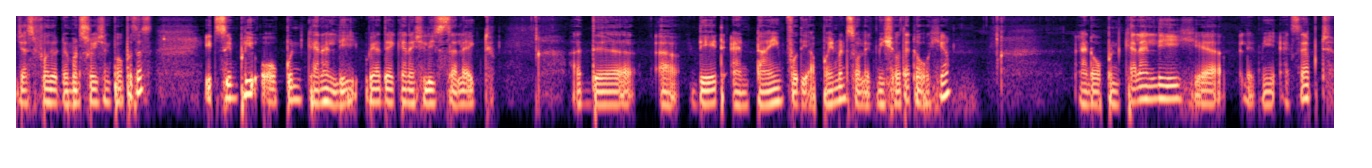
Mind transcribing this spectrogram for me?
just for the demonstration purposes it simply open Calendly where they can actually select uh, the uh, date and time for the appointment. So let me show that over here. And open calendly here let me accept.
